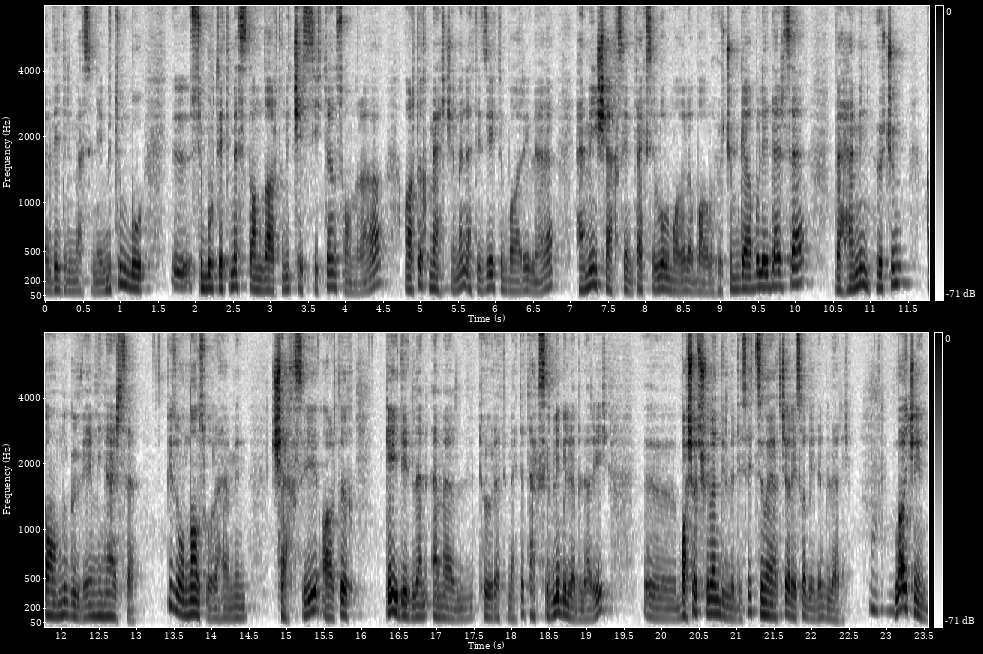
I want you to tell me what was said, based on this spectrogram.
əldə edilməsini, bütün bu e, sübut etmə standartını keçdikdən sonra artıq məhkəmə nəticə etibarilə həmin şəxsin təqsirli olmağı ilə bağlı hökm qəbul edərsə və həmin hökm qanuni qüvvəyə minərsə, biz ondan sonra həmin şəxsi artıq qeyd edilən əməl törətməkdə təqsirli bilə bilərik. E, başa düşülən dillə desək, cinayətkar hesab edə bilərik. Lakin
